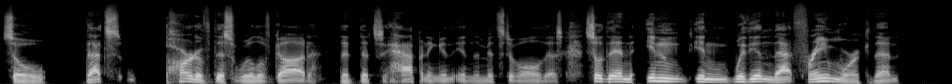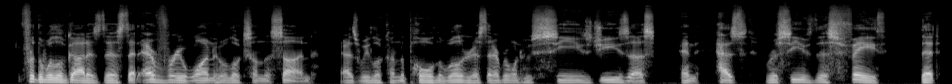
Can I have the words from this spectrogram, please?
So that's part of this will of God that that's happening in, in the midst of all of this. So then in in within that framework then for the will of God is this that everyone who looks on the Son, as we look on the pole in the wilderness, that everyone who sees Jesus and has received this faith, that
